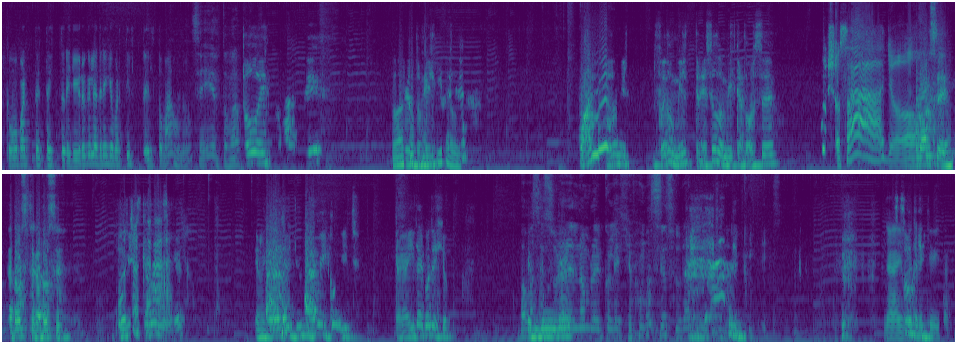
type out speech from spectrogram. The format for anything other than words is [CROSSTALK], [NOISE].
¿Cómo parte esta historia? Yo creo que la tiene que partir el Tomás, ¿o ¿no? Sí, el Tomás. Todo esto parte. 2013. güey. ¿Cuándo? Fue 2000 ¿Fue 2013 o 2014? Muchos años. 14, 14, 14. Muchos 2014, años. En el colegio Junior y College. Cagadita de colegio. [LAUGHS] Vamos a censurar el nombre del colegio. Vamos a censurar el nombre del colegio. Ya, ahí voy a Sorry. tener que evitar.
